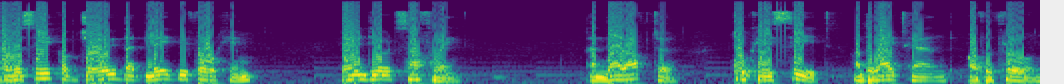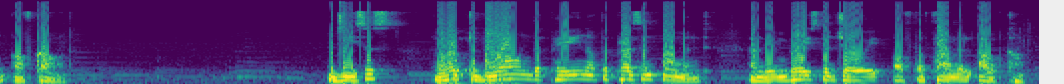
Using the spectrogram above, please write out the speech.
for the sake of joy that lay before him, endured suffering, and thereafter took his seat at the right hand of the throne of God. Jesus looked beyond the pain of the present moment and embraced the joy of the final outcome.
